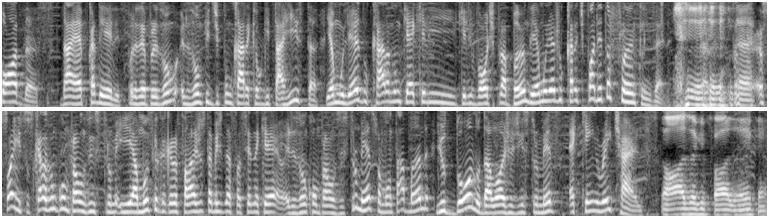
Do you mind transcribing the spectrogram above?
fodas da época deles. Por exemplo, eles vão, eles vão pedir pra um cara que é o guitarrista e a mulher do cara não quer que ele, que ele volte pra banda e a mulher do cara é tipo a Aretha Franklin, velho. É. só isso, os caras vão comprar uns instrumentos. E a música que eu quero falar é justamente dessa cena que é, eles vão comprar uns instrumentos pra montar a banda. E o dono da loja de instrumentos é Ken Ray Charles. Nossa, que foda, hein, cara.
